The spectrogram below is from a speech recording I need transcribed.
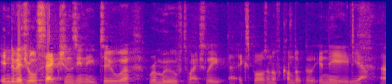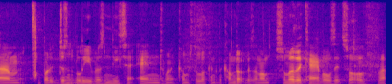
individual sections you need to uh, remove to actually uh, expose enough conductor that you need. Yeah. Um, but it doesn't leave as neat an end when it comes to looking at the conductors. And on some other cables, it sort of uh,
